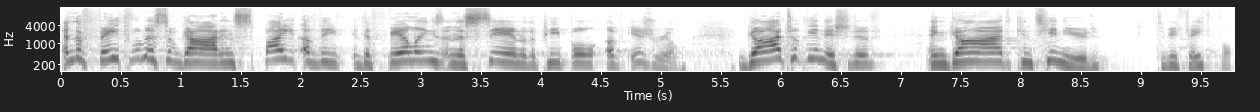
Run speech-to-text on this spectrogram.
and the faithfulness of God in spite of the, the failings and the sin of the people of Israel. God took the initiative and God continued to be faithful.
